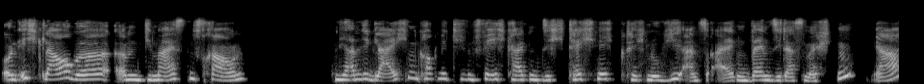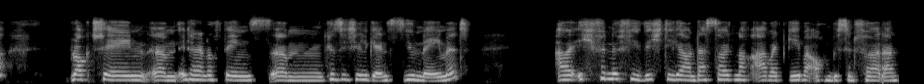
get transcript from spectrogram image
Und ich glaube, ähm, die meisten Frauen, die haben die gleichen kognitiven Fähigkeiten, sich Technik, Technologie anzueigen, wenn sie das möchten. Ja, Blockchain, ähm, Internet of Things, ähm, Künstliche Intelligenz, you name it. Aber ich finde viel wichtiger, und das sollten auch Arbeitgeber auch ein bisschen fördern,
